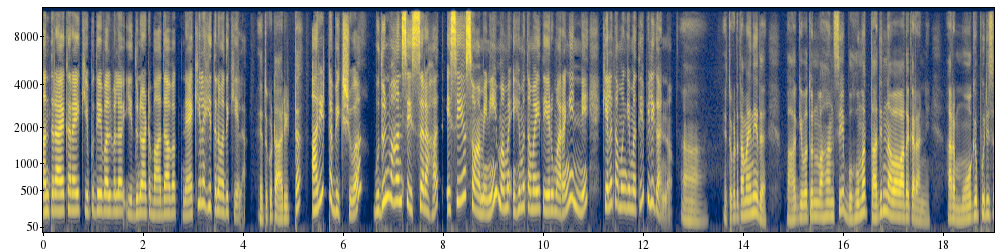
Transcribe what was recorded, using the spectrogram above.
අන්තරාය කරයි කියපු දේවල් වල යෙදුනාට බාධාවක් නැහැ කියලා හිතනවද කියලා. එතකොට අරිට්ට අරිට්ට භික්ෂුව බුදුන් වහන්සේ ඉස්සරහත් එසේය ස්වාමිනී මම එහෙම තමයි තේරුම අරන් ඉන්නේ කියලා තමන්ගේ මතය පිළිගන්නවා. ආ එතකොට තමයි නේද භාග්‍යවතුන් වහන්සේ බොහොම තදින් අවවාද කරන්නේ. අර මෝගපුරිස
